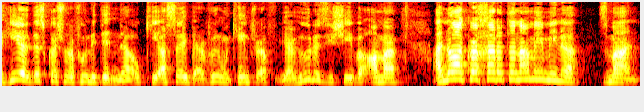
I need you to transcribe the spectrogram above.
here, this question Rav Huna didn't know. When came to Rav Yehuda's yeshiva, Amar, zman.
